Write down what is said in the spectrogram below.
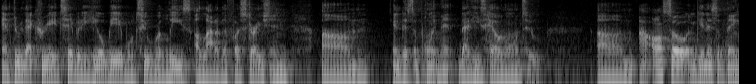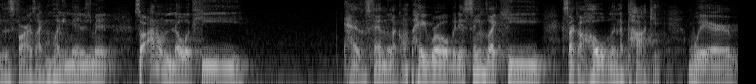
And through that creativity, he'll be able to release a lot of the frustration um, and disappointment that he's held on to. Um, I also am getting some things as far as like money management. So I don't know if he has his family like on payroll, but it seems like he it's like a hole in the pocket where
